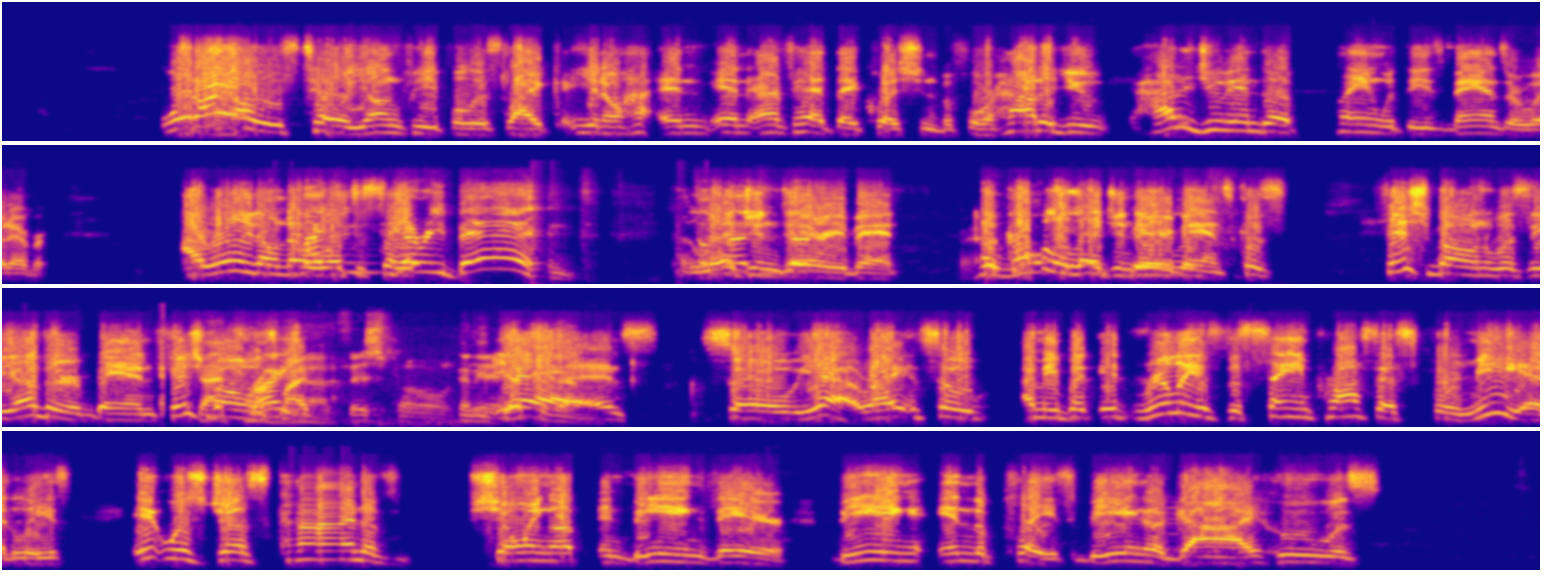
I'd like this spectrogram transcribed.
what I always tell young people is like, you know, and and I've had that question before. How did you how did you end up playing with these bands or whatever? I really don't know what to say. Legendary band. legendary band. A couple of legendary bands because Fishbone was the other band. Fishbone That's was right. my Yeah, Fishbone. Yeah. yeah, and so yeah, right. So I mean, but it really is the same process for me, at least. It was just kind of showing up and being there, being in the place, being a guy who was,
